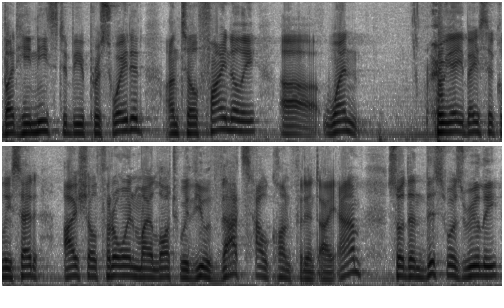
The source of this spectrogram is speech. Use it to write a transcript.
but he needs to be persuaded until finally, uh, when Huyay basically said, I shall throw in my lot with you. That's how confident I am. So then this was really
